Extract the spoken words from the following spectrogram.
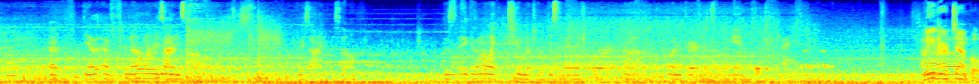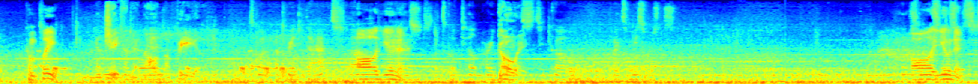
Okay. If the other, if another one resigns, I'll just resign. So because I don't like too much of a disadvantage or uh, unfairness in the game. Right. Leader Uh, Temple. Complete. got Chieftain on the field. Let's go and upgrade that. uh, All and units. Let's go tilt our Going. units to go find some resources. There's All resources. units.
